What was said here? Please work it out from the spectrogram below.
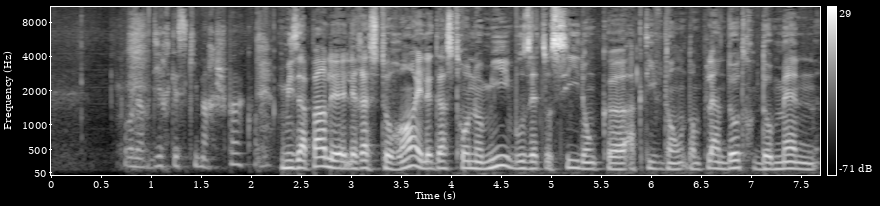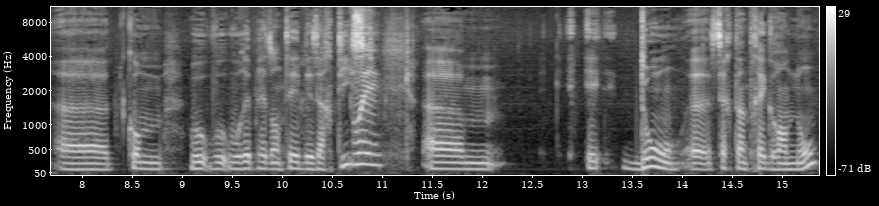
pour leur dire qu'est-ce qui marche pas. Quoi. Mis à part les, les, restaurants et la gastronomie, vous êtes aussi donc euh, actif dans, dans, plein d'autres domaines, euh, comme vous, vous, vous, représentez des artistes, oui. euh, et dont euh, certains très grands noms.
